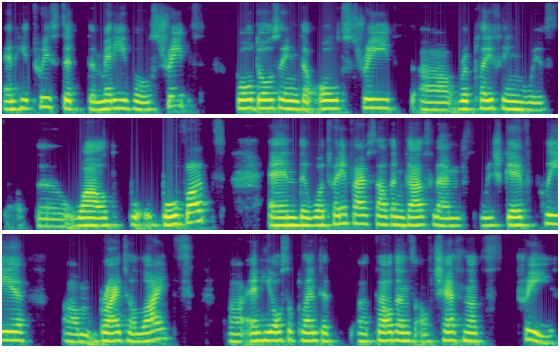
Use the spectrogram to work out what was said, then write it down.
and he twisted the medieval streets, bulldozing the old streets, uh, replacing with the wild boulevards. And there were 25,000 gas lamps, which gave clear, um, brighter lights. Uh, and he also planted uh, thousands of chestnut trees,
